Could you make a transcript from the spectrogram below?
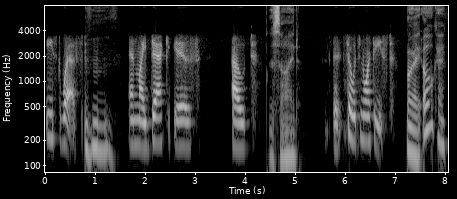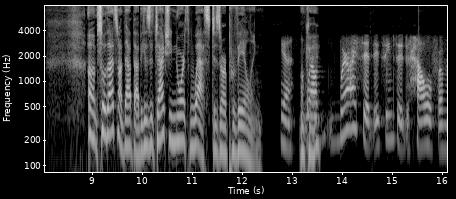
east west Mm-hmm. and my deck is out The side. uh, so it's northeast. All right. Oh, okay. Um, so that's not that bad because it's actually northwest is our prevailing. Yeah. Okay. Well, where I sit, it seems to howl from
